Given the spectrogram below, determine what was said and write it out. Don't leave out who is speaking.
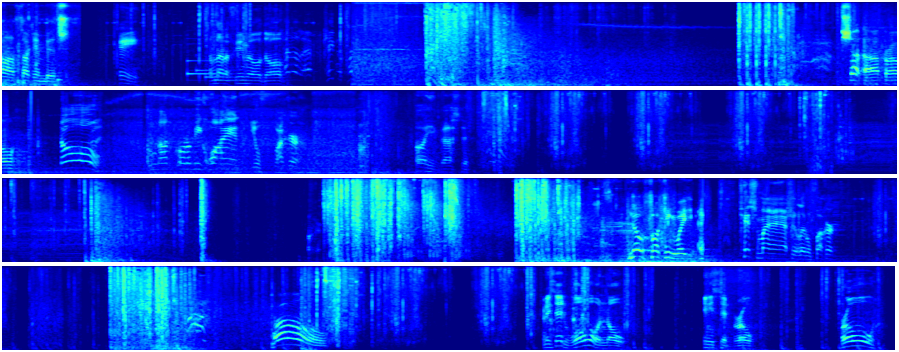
Speaker 1: Oh, fucking bitch.
Speaker 2: Hey, I'm not a female dog.
Speaker 1: Shut up, bro.
Speaker 2: No! I'm not gonna be quiet, you fucker. Oh, you bastard.
Speaker 1: No fucking way.
Speaker 2: Kiss my ass, you little fucker.
Speaker 1: Bro.
Speaker 2: But he said whoa or no? And he said bro. Bro.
